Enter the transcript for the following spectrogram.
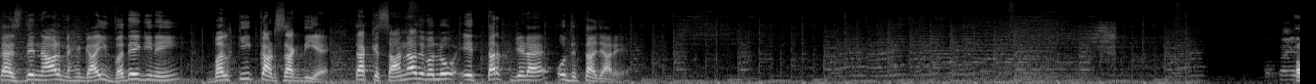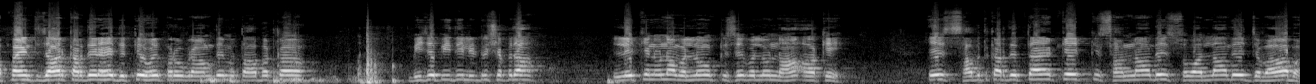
ਤਾਂ ਇਸ ਦੇ ਨਾਲ ਮਹਿੰਗਾਈ ਵਧੇਗੀ ਨਹੀਂ। ਬਲਕਿ ਘਟ ਸਕਦੀ ਹੈ। ਤਾਂ ਕਿਸਾਨਾਂ ਦੇ ਵੱਲੋਂ ਇਹ ਤਰਕ ਜਿਹੜਾ ਹੈ, ਉਹ ਦਿੱਤਾ ਜਾ ਰਿਹਾ ਹੈ। ਆਪਾਂ ਇੰਤਜ਼ਾਰ ਕਰਦੇ ਰਹੇ ਦਿੱਤੇ ਹੋਏ ਪ੍ਰੋਗਰਾਮ ਦੇ ਮੁਤਾਬਕ ਬੀਜੇਪੀ ਦੀ ਲੀਡਰਸ਼ਿਪ ਦਾ, ਲੇਕਿਨ ਉਹਨਾਂ ਵੱਲੋਂ ਕਿਸੇ ਵੱਲੋਂ ਨਾ ਆ ਕੇ ਇਹ ਸਾਬਤ ਕਰ ਦਿੱਤਾ ਹੈ ਕਿ ਕਿਸਾਨਾਂ ਦੇ ਸਵਾਲਾਂ ਦੇ ਜਵਾਬ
